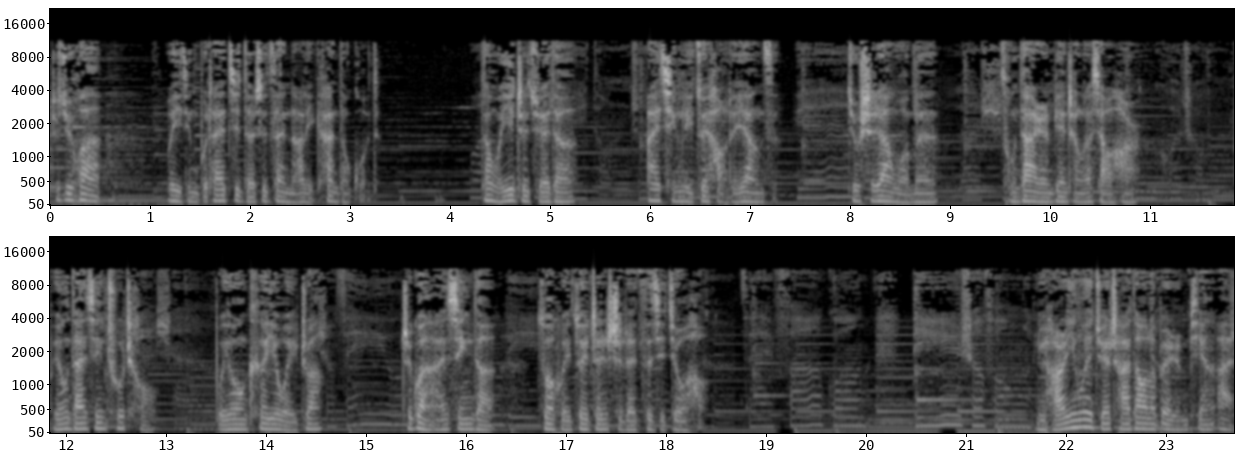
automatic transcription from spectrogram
这句话，我已经不太记得是在哪里看到过的，但我一直觉得，爱情里最好的样子，就是让我们从大人变成了小孩不用担心出丑。不用刻意伪装，只管安心的做回最真实的自己就好。女孩因为觉察到了被人偏爱，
